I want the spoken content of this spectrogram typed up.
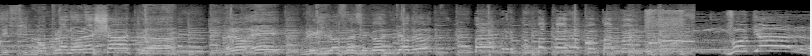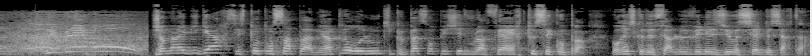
des films. en plein dans la chatte là Alors, hé, vous voulez que je lui en fasse encore une paire d'autres? Vos gueules Les blaireaux Jean-Marie Bigard, c'est ce tonton sympa, mais un peu relou qui peut pas s'empêcher de vouloir faire rire tous ses copains, au risque de faire lever les yeux au ciel de certains.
